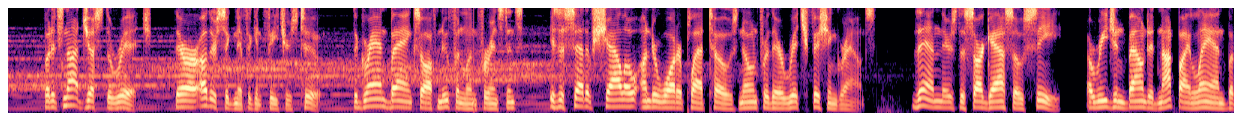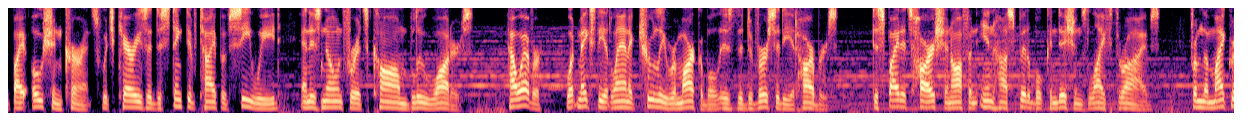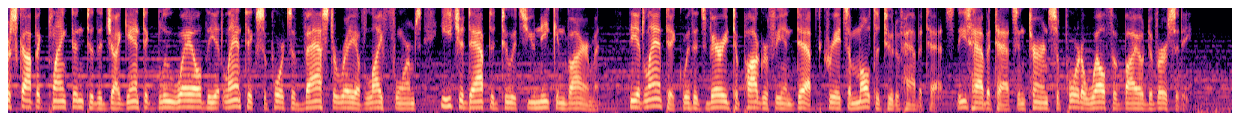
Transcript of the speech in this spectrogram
But it's not just the ridge. There are other significant features too. The Grand Banks off Newfoundland, for instance, is a set of shallow underwater plateaus known for their rich fishing grounds. Then there's the Sargasso Sea, a region bounded not by land but by ocean currents, which carries a distinctive type of seaweed and is known for its calm blue waters. However, what makes the Atlantic truly remarkable is the diversity it harbors. Despite its harsh and often inhospitable conditions, life thrives. From the microscopic plankton to the gigantic blue whale, the Atlantic supports a vast array of life forms, each adapted to its unique environment. The Atlantic, with its varied topography and depth, creates a multitude of habitats. These habitats, in turn, support a wealth of biodiversity.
